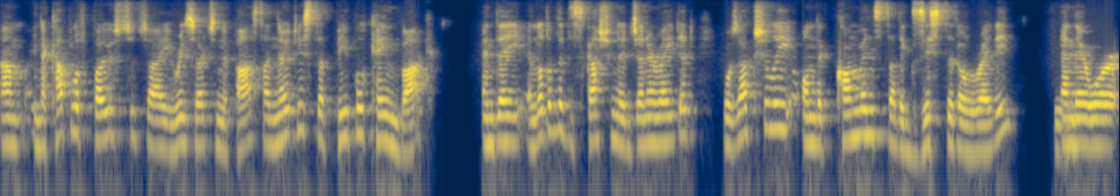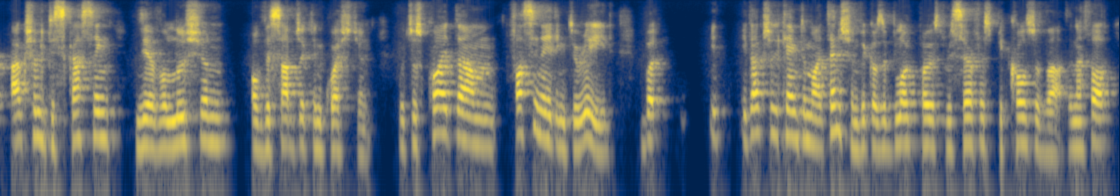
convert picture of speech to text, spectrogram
um, in a couple of posts which I researched in the past, I noticed that people came back and they a lot of the discussion they generated was actually on the comments that existed already, mm-hmm. and they were actually discussing the evolution of the subject in question which was quite um, fascinating to read. But it, it actually came to my attention because a blog post resurfaced because of that. And I thought,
